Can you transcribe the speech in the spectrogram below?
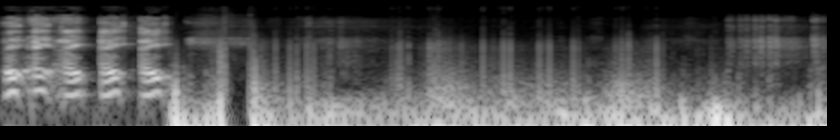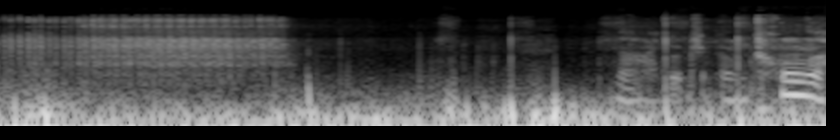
哎哎哎哎哎！那就只能冲了。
